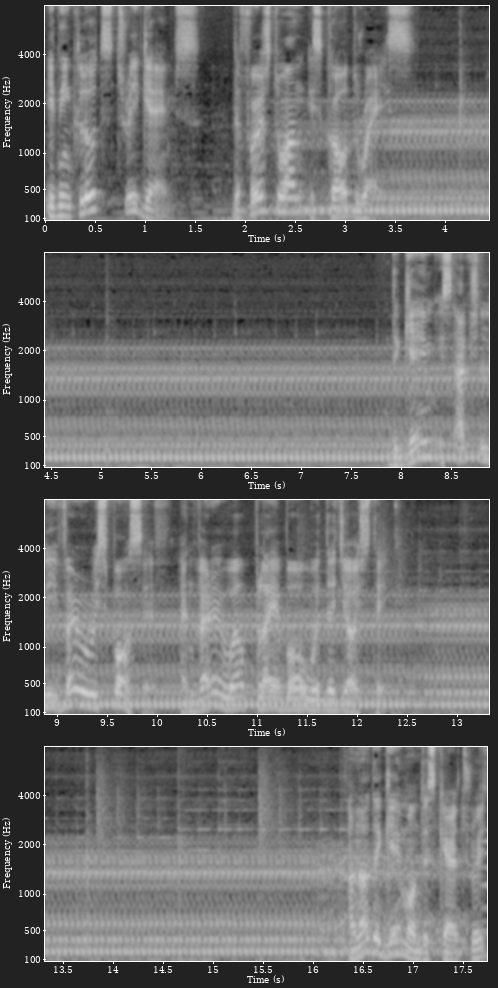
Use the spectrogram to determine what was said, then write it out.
It includes 3 games. The first one is called Race. The game is actually very responsive and very well playable with the joystick. Another game on this cartridge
